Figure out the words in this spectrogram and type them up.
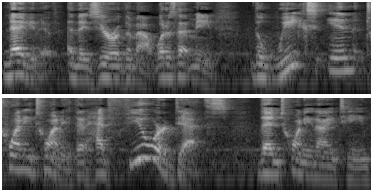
negative and they zeroed them out. What does that mean? The weeks in 2020 that had fewer deaths than 2019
